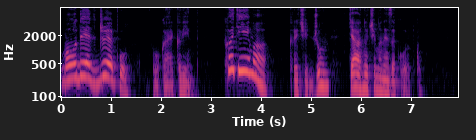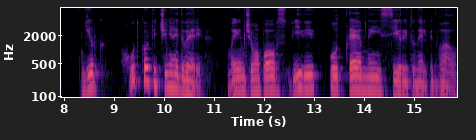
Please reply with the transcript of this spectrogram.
Молодець, Джеку. гукає Квінт. Ходімо. Кричить Джун, тягнучи мене за куртку. Дірк хутко відчиняє двері. Ми мчимо повз Віві у темний сірий тунель підвалу.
